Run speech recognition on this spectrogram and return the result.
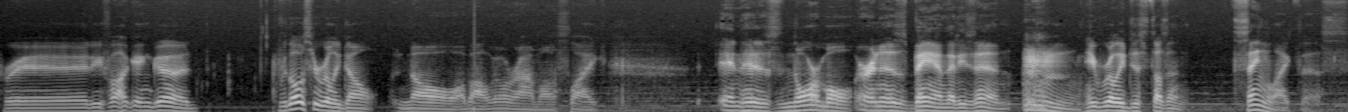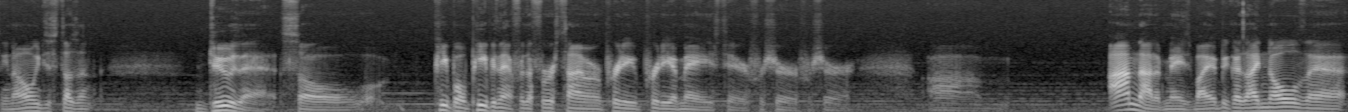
Pretty fucking good. For those who really don't know about Will Ramos, like in his normal or in his band that he's in, he really just doesn't sing like this. You know, he just doesn't do that. So people peeping that for the first time are pretty pretty amazed here for sure, for sure. Um, I'm not amazed by it because I know that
